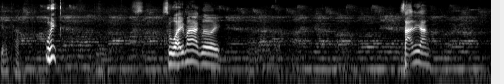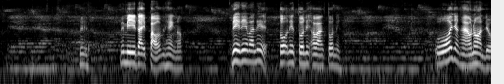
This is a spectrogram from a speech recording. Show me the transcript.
สียงค่ะอุ้ยสวยมากเลยสระหรือยัง ไม่ไม่มีไดเป่ามันแห้งเนาะนี่นี่มานี่โต๊ะนี่โต๊ะนี่เอาวางโต๊ะนี่โอ้ยยังหาวนอนอยู่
